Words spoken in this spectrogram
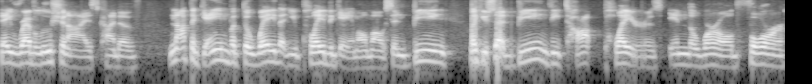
they revolutionized kind of not the game, but the way that you play the game almost, and being like you said, being the top players in the world for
